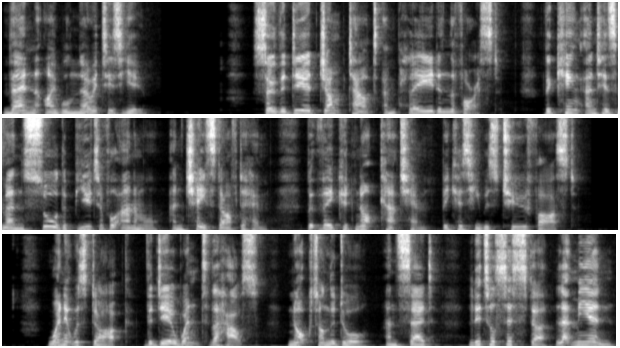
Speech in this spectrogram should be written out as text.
Then I will know it is you. So the deer jumped out and played in the forest. The king and his men saw the beautiful animal and chased after him, but they could not catch him because he was too fast. When it was dark, the deer went to the house, knocked on the door, and said, Little sister, let me in.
